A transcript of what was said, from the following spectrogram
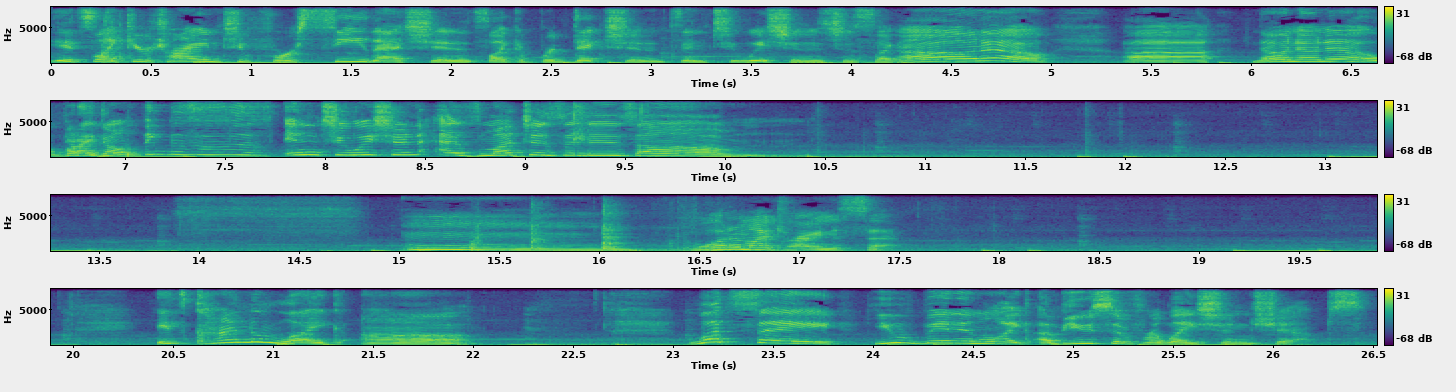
it's like you're trying to foresee that shit. It's like a prediction. It's intuition. It's just like, oh no, uh, no, no, no. But I don't think this is intuition as much as it is, um, Mmm. What am I trying to say? It's kind of like, uh, let's say you've been in like abusive relationships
